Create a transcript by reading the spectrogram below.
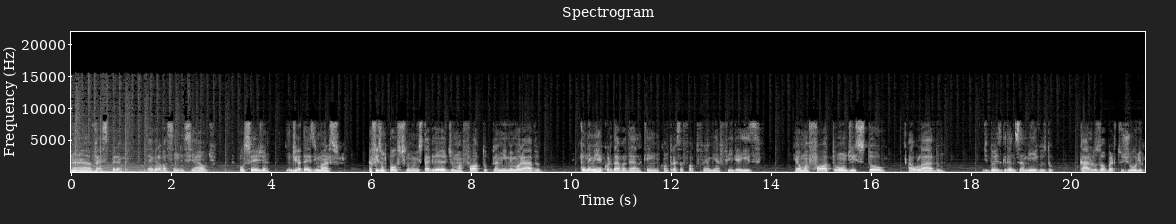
Na véspera da gravação desse áudio, ou seja, no dia 10 de março, eu fiz um post no meu Instagram de uma foto para mim memorável, que eu nem me recordava dela. Quem encontrou essa foto foi a minha filha Isa. É uma foto onde estou ao lado de dois grandes amigos, do Carlos Alberto Júlio,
